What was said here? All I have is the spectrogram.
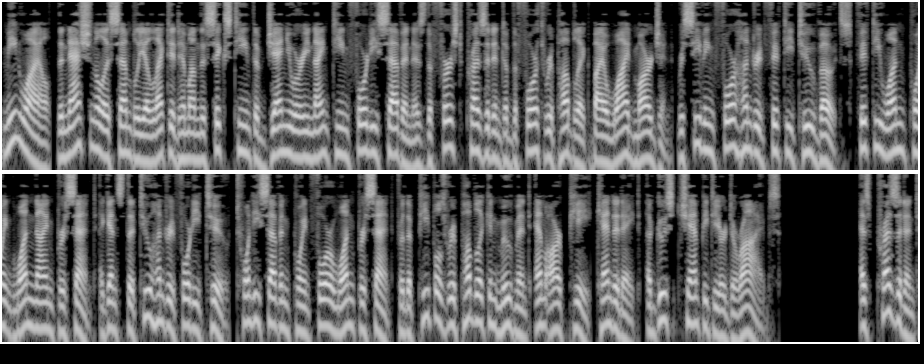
Meanwhile, the National Assembly elected him on 16 January 1947 as the first president of the Fourth Republic by a wide margin, receiving 452 votes against the 242 for the People's Republican Movement candidate, Auguste Champetier de Ribes. As president,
